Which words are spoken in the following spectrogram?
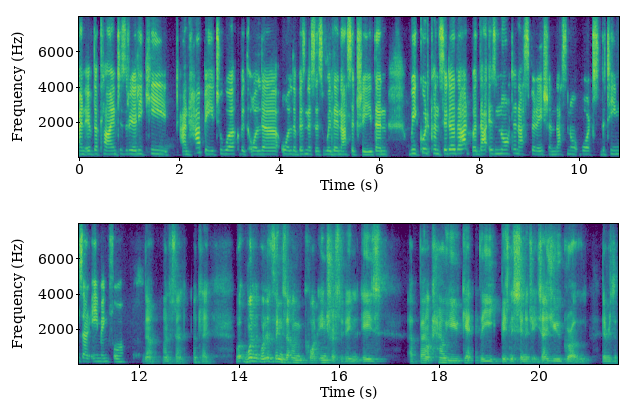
and if the client is really key and happy to work with all the all the businesses within asset tree then we could consider that but that is not an aspiration. That's not what the teams are aiming for. No i understand. Okay. Well one one of the things that i'm quite interested in is about how you get the business synergies. As you grow there is the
